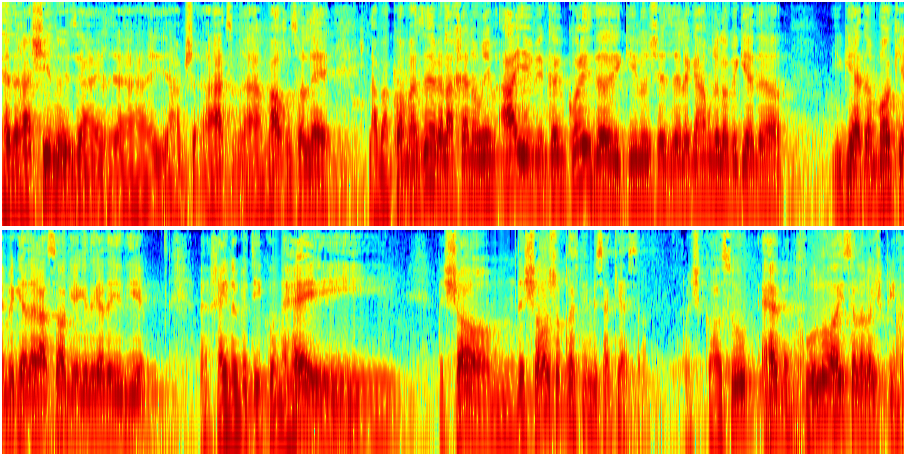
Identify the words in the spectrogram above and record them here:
הדר השינוי זה המלכוס עולה למקום הזה, ולכן אומרים איי מקום קוידו, כאילו שזה לגמרי לא בגדר, גדר מוקים, בגדר הסוגיה, בגדר ידיעה. וכן בתיקון ה' ושום, דשור שופכתים מסכסר. כמו שכוסו, אבן חולו, אוי סלו ראש פינו.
